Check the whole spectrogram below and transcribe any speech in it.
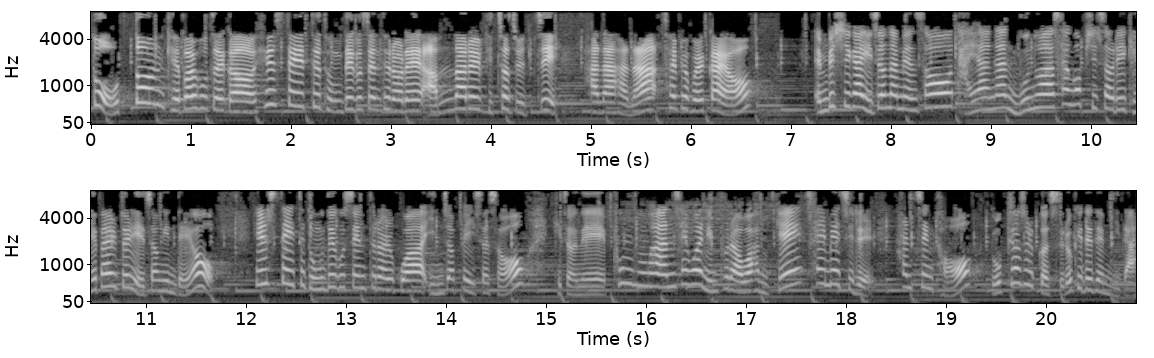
또 어떤 개발 호재가 힐스테이트 동대구 센트럴의 앞날을 비춰줄지 하나하나 살펴볼까요? MBC가 이전하면서 다양한 문화 상업 시설이 개발될 예정인데요. 힐스테이트 동대구 센트럴과 인접해 있어서 기존의 풍부한 생활 인프라와 함께 삶의 질을 한층 더 높여줄 것으로 기대됩니다.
